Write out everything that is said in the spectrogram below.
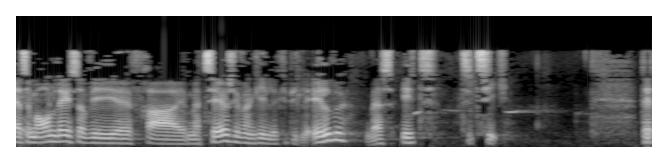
Her til morgen læser vi øh, fra øh, Matteus evangeliet kapitel 11, vers 1-10. Da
